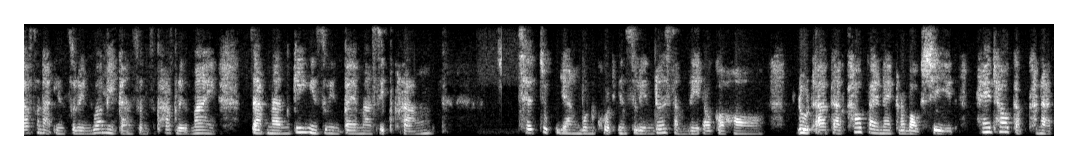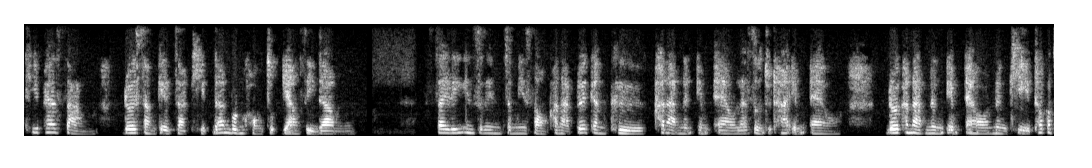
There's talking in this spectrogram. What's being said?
ลักษณะอินซูลินว่ามีการเสื่อมสภาพหรือไม่ จากนั้นกิ้งอินซูลินไปมา10ครั้ง เช็ดจุกยางบนขวดอินซูลินด้วยสำลีแอลกอฮอล์ดูดอากาศเข้าไปในกระบอกฉีด ให้เท่ากับขนาดที่แพทย์สั่ง โดยสังเกตจากขีดด้านบนของจุกยางสีดำไซริงอินซูลินจะมี 2 ขนาดด้วยกันคือ ขนาด 1 ml และ 0.5 ml โดยขนาด 1 ml 1 ขีดเท่ากับ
